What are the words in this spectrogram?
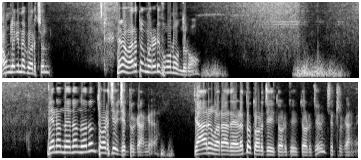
அவங்களுக்கு என்ன குறைச்சல் ஏன்னா வரத்துக்கு முன்னாடி ஃபோன் வந்துடும் தினம் தினம் தினம் தொடச்சி வச்சுட்டு இருக்காங்க. யாரும் வராத இடத்த தொடச்சி தொடச்சி தொடச்சி வச்சுட்டு இருக்காங்க.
